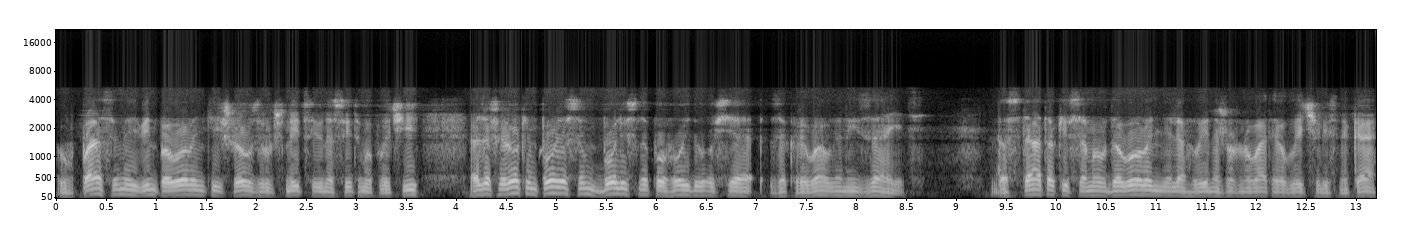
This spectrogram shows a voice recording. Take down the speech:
Впасений він поволеньки йшов з ручницею на ситому плечі, а за широким поясом болісно погойдувався закривавлений заєць. Достаток і самовдоволення лягли на жорнувате обличчя лісника,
